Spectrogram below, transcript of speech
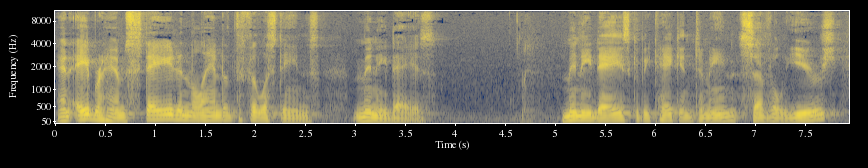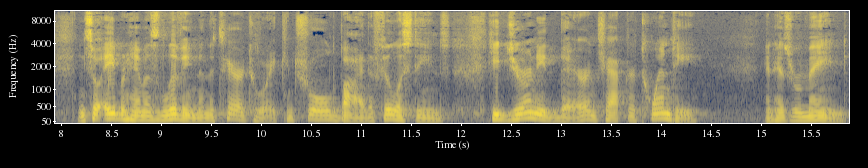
And Abraham stayed in the land of the Philistines many days. Many days could be taken to mean several years. And so Abraham is living in the territory controlled by the Philistines. He journeyed there in chapter 20 and has remained.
